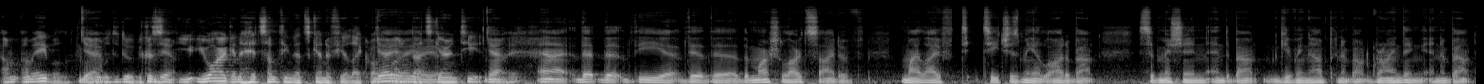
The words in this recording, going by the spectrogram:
i'm, I'm able Yeah. I'm able to do it because Yeah. you, you are going to hit something that's going to feel like rock Yeah, bottom yeah, that's guaranteed Yeah, right and I, the the the, uh, the the the martial arts side of my life t- teaches me a lot about submission and about giving up and about grinding and about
